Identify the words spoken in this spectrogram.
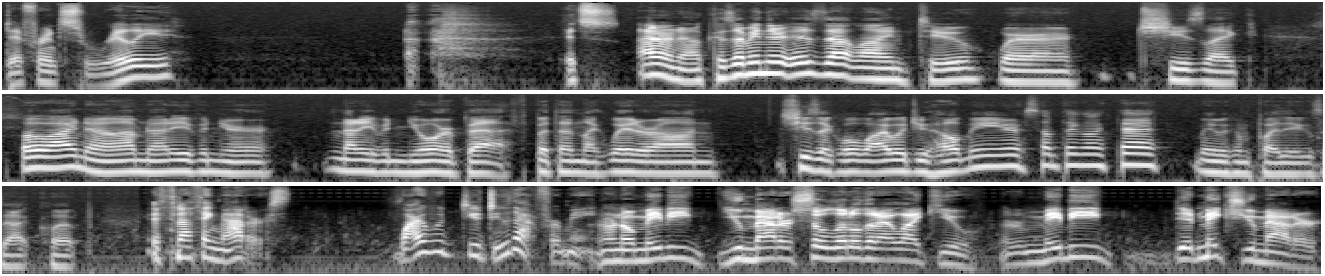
difference really? It's I don't know, because I mean, there is that line too where she's like, "Oh, I know, I'm not even your, not even your Beth." But then, like later on, she's like, "Well, why would you help me?" or something like that. Maybe we can play the exact clip. If nothing matters, why would you do that for me? I don't know, maybe you matter so little that I like you. Or maybe it makes you matter.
